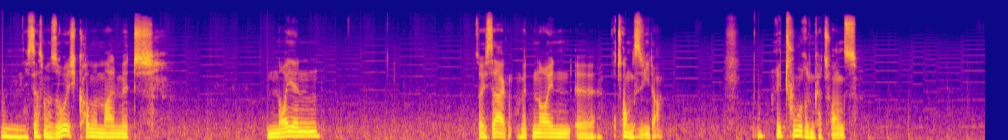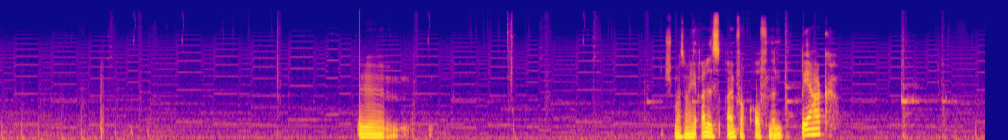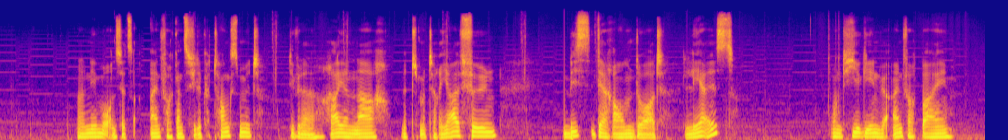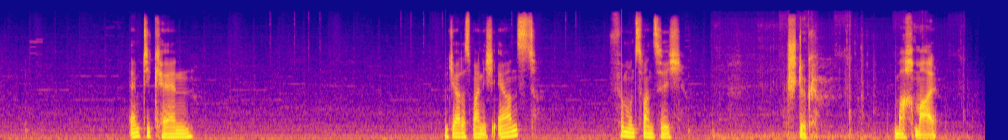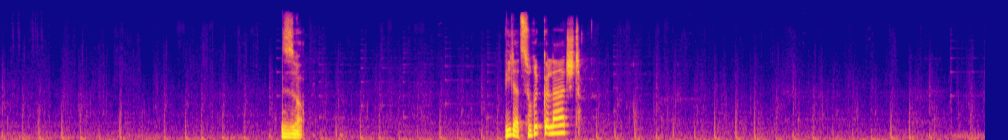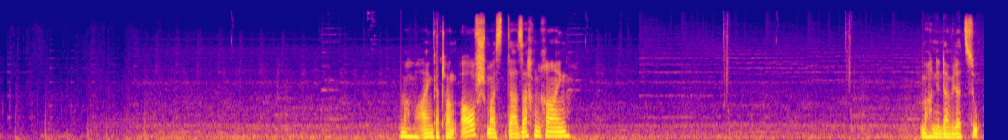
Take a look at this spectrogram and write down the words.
Hm, ich sag's mal so, ich komme mal mit neuen soll ich sagen, mit neuen äh, Kartons wieder. Retourenkartons. Ähm. Schmeißen wir hier alles einfach auf einen Berg. Und dann nehmen wir uns jetzt einfach ganz viele Kartons mit, die wir der Reihe nach mit Material füllen, bis der Raum dort leer ist. Und hier gehen wir einfach bei Empty Can. Und ja, das meine ich ernst. 25 Stück. Mach mal. So. Wieder zurückgelatscht. Machen wir einen Karton auf, schmeißen da Sachen rein. Machen den da wieder zu.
